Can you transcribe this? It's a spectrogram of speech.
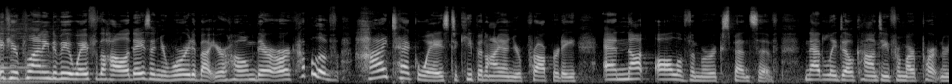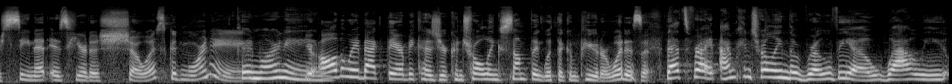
If you're planning to be away for the holidays and you're worried about your home, there are a couple of high-tech ways to keep an eye on your property, and not all of them are expensive. Natali Del Conte from our partner CNET is here to show us. Good morning. Good morning. You're all the way back there because you're controlling something with the computer. What is it? That's right. I'm controlling the Rovio WowWee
